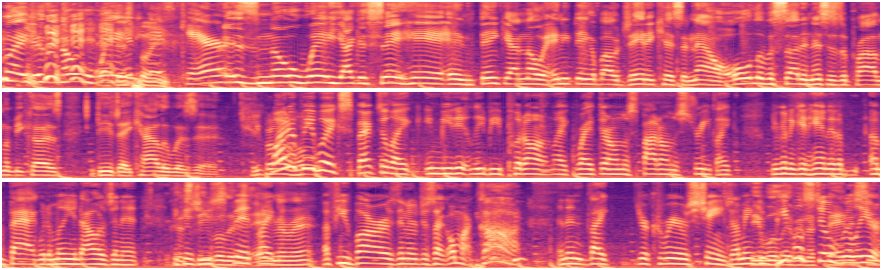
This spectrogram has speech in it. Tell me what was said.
like, there's no way. Do you guys care? There's no way y'all can sit here and think y'all know anything about Jadakiss, and now all of a sudden this is a problem because DJ Khaled was there. Why do people expect to like immediately be put on, like right there on the spot on the street? Like you're gonna get handed a, a bag with a million dollars in it because you people is spit like ignorant. a few bars and they're just like, oh my god, and then like your career's changed. I mean, People do people still really are?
